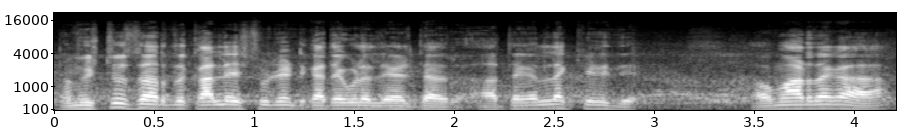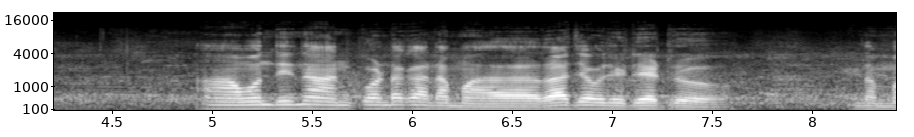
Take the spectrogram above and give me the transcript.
ನಮ್ಮ ವಿಷ್ಣು ಸರ್ದು ಕಾಲೇಜ್ ಸ್ಟೂಡೆಂಟ್ ಕತೆಗಳೆಲ್ಲ ಹೇಳ್ತಾಯಿದ್ರು ಅದೆಲ್ಲ ಕೇಳಿದೆ ಅವು ಮಾಡಿದಾಗ ಒಂದಿನ ಅಂದ್ಕೊಂಡಾಗ ನಮ್ಮ ರಾಜವಲಿ ಡೇಟ್ರು ನಮ್ಮ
